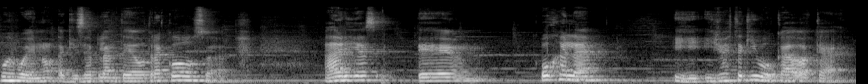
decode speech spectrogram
pues bueno, aquí se plantea otra cosa. Aries, eh, ojalá, y, yo esté equivocado acá,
